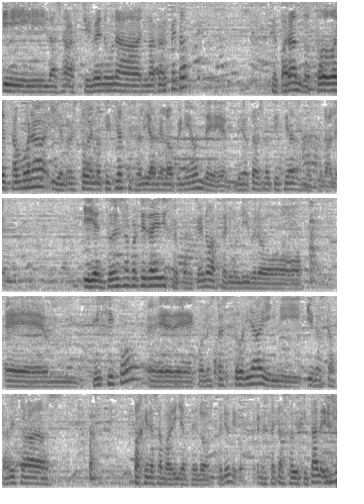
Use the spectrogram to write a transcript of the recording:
y las archivé en una, en una carpeta separando todo de Zamora y el resto de noticias que salían en la opinión de, de otras noticias nacionales. Y entonces a partir de ahí dije, ¿por qué no hacer un libro eh, físico eh, de- con esta historia y, y rescatar esas páginas amarillas de los periódicos, en este caso digitales?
